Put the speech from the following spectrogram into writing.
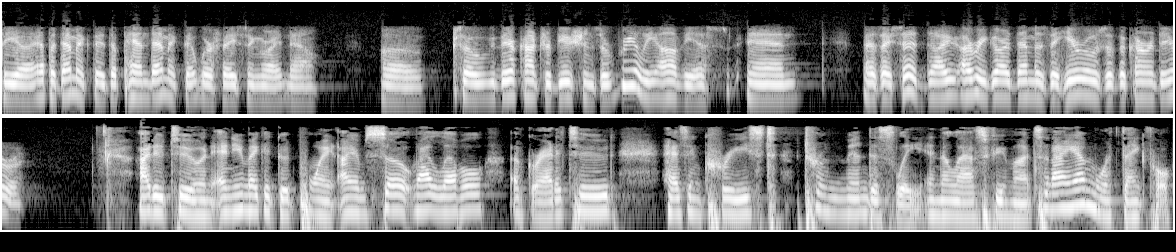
the uh, epidemic, the, the pandemic that we're facing right now. Uh, so their contributions are really obvious, and as I said, I, I regard them as the heroes of the current era. I do too, and and you make a good point. I am so my level of gratitude has increased tremendously in the last few months, and I am more thankful.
